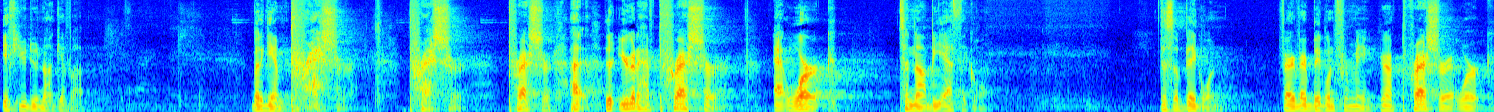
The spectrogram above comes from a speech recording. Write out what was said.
if you do not give up. But again, pressure, pressure, pressure. Uh, you're going to have pressure at work to not be ethical. This is a big one. Very, very big one for me. You're going to have pressure at work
